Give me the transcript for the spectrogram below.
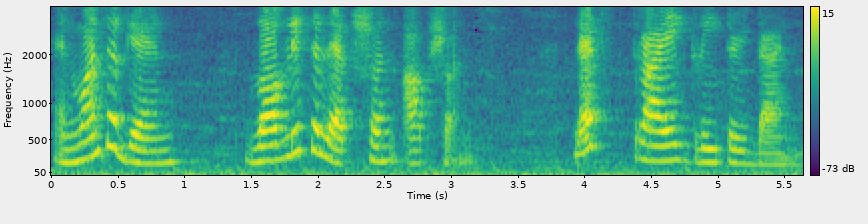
And once again, lovely selection options. Let's try greater than.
